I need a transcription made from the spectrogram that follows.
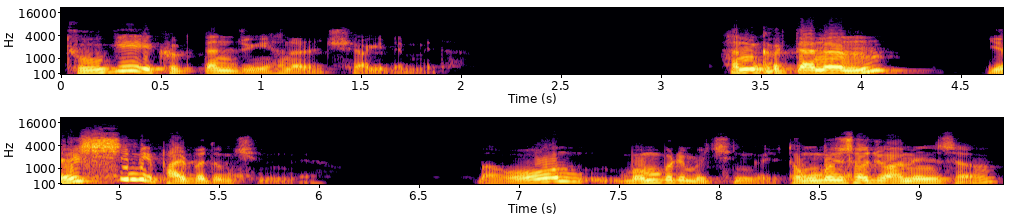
두 개의 극단 중에 하나를 취하게 됩니다. 한 극단은 열심히 발버둥 치는 거예요. 막 온 몸부림을 치는 거죠. 동분서주하면서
